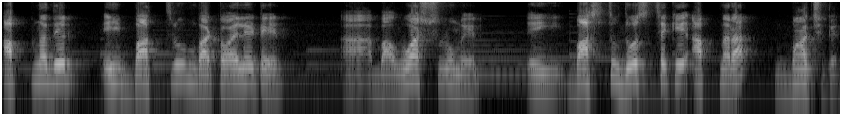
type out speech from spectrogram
আপনাদের এই বাথরুম বা টয়লেটের বা ওয়াশরুমের এই বাস্তু দোষ থেকে আপনারা বাঁচবেন।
